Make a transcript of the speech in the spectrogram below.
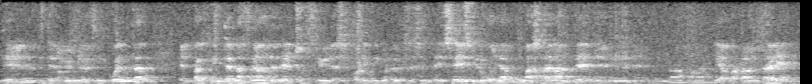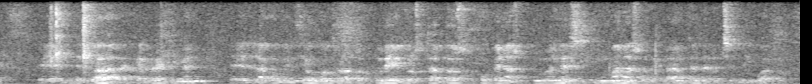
del, de noviembre del 50, el Pacto Internacional de Derechos Civiles y Políticos del 66 y luego ya más adelante en, la monarquía parlamentaria eh, derivada de aquel régimen, eh, la Convención contra la Tortura y otros tratos o penas crueles, inhumanas o degradantes del 84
